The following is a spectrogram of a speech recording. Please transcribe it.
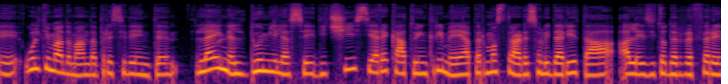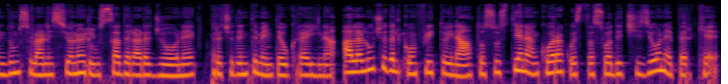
E ultima domanda, Presidente. Lei nel 2016 si è recato in Crimea per mostrare solidarietà all'esito del referendum sull'annessione russa della regione, precedentemente ucraina. Alla luce del conflitto in atto, sostiene ancora questa sua decisione e perché?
